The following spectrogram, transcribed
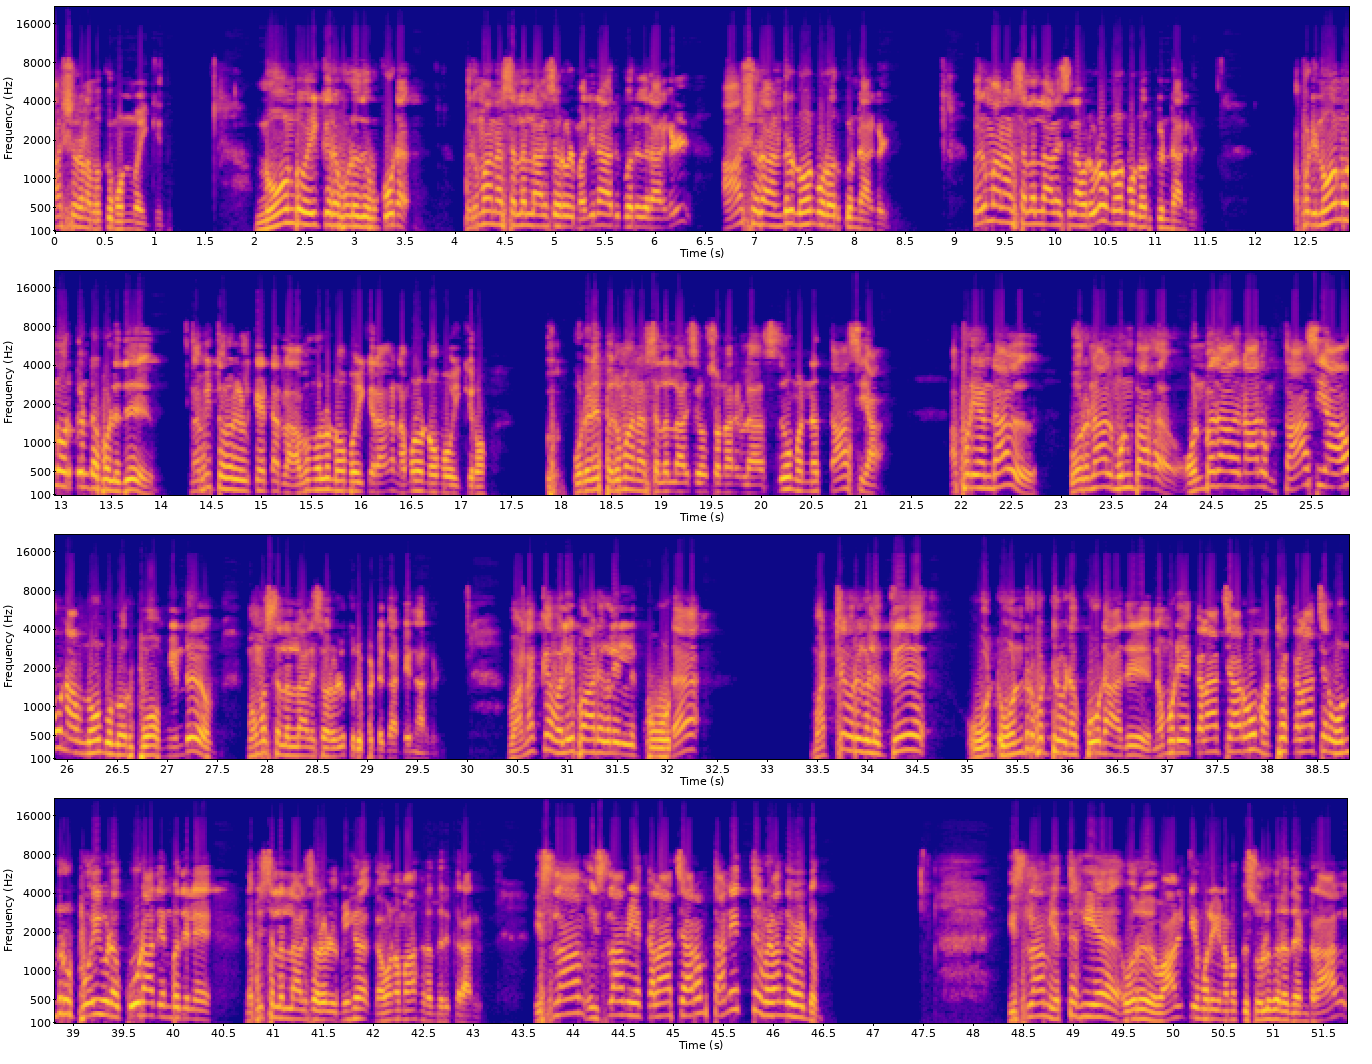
ஆசிரியர் நமக்கு முன்வைக்குது. நோன்பு வைக்கிற பொழுதும் கூட பெருமானார் ஸல்லல்லாஹு அலைஹி அவர்கள் மதினாருக்கு வருகிறார்கள். ஆஷுரா அன்று நோன்பு நோற்கின்றார்கள். பெருமானார் ஸல்லல்லாஹு அலைஹி அவர்களும் நோன்பு நோற்கின்றார்கள். அப்படி நோன்பு நோற்கின்ற பொழுது நபித்தோழர்கள் கேட்டார்கள் அவங்களும் நோன்பு வைக்கிறாங்க நம்மளும் நோன்பு வைக்கிறோம். உடனே பெருமானார் செல்லல்லா அலைஹி சொன்னார்களா சுமன்ன தாசியா. அப்படி என்றால் ஒரு நாள் முன்பாக ஒன்பதாவது நாளும் தாசியாவும் நாம் நோன்பு நோற்போம் என்று முகமது ஸல்லல்லாஹு அலிஸ் அவர்கள் குறிப்பிட்டு காட்டினார்கள். வணக்க வழிபாடுகளில் கூட மற்றவர்களுக்கு ஒ- ஒன்றுபட்டு விடக் கூடாது. நம்முடைய கலாச்சாரமும் மற்ற கலாச்சாரம் ஒன்று போய்விடக் கூடாது என்பதிலே நபி சொல்லா அலிஸ் அவர்கள் மிக கவனமாக இருந்திருக்கிறார்கள். இஸ்லாம் இஸ்லாமிய கலாச்சாரம் தனித்து விளங்க வேண்டும். இஸ்லாம் எத்தகைய ஒரு வாழ்க்கை முறை நமக்கு சொல்கிறது என்றால்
